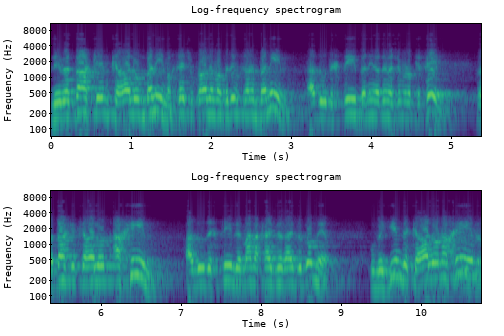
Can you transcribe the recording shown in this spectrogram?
לבטח כן קרא לו בנים, אחרי שהוא קרא להם עבדים קרא להם בנים. עד עוד הכתיב, בנים אתם השם אלוקיכם. לבטח כן קרא לו אחים. עד עוד הכתיב, למען החי ורעי וגומר. ובגין זה קרא לו נחים,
